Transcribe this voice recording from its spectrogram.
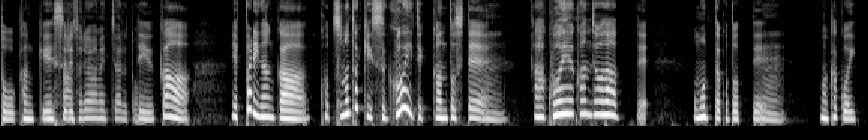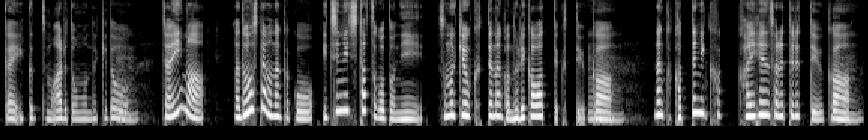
と関係するっあそれはめっちゃあると思う。ていうかやっぱりなんかこその時すごい実感として、うん。あこういう感情だって思ったことって、うん。まあ、過去一回いくつもあると思うんだけど、うん。じゃあ今あどうしてもなんかこう一日経つごとにその記憶ってなんか塗り替わっていくっていうか、うん。なんか勝手にか改変されてるっていうか、うん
